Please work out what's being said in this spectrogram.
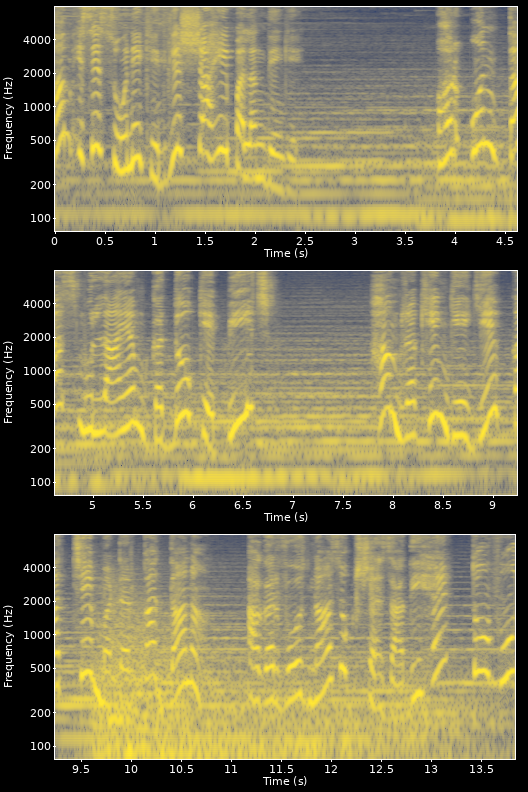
ہم اسے سونے کے لیے شاہی پلنگ دیں گے۔ اور ان دس ملائم گدوں کے بیچ ہم رکھیں گے یہ کچے مٹر کا دانا۔ اگر وہ نازک شہزادی ہے تو وہ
